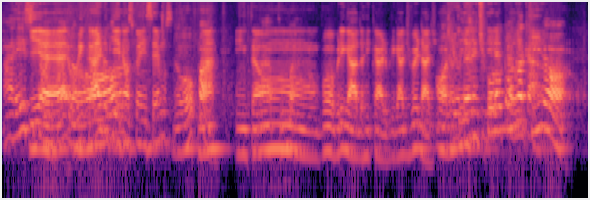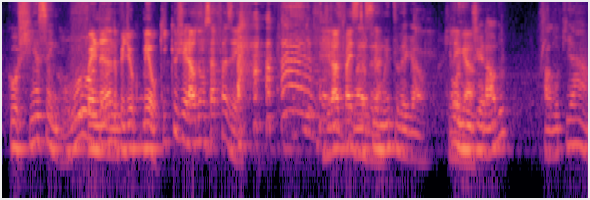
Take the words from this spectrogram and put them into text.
Ah, esse que é o Ricardo que nós conhecemos. Opa! né? Então, pô, obrigado, Ricardo. Obrigado de verdade. Ó, já E o tem gente é colocando aqui, cara? ó. Coxinha sem O glúten. Fernando pediu, meu, o que, que o Geraldo não sabe fazer? o Geraldo faz Vai tudo, ser né? muito legal. Que Pô, e legal. o Geraldo falou que ia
